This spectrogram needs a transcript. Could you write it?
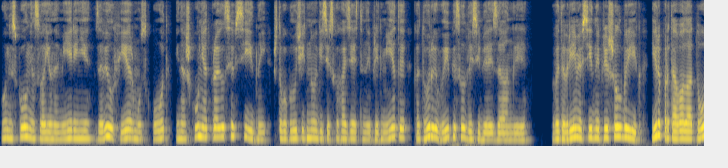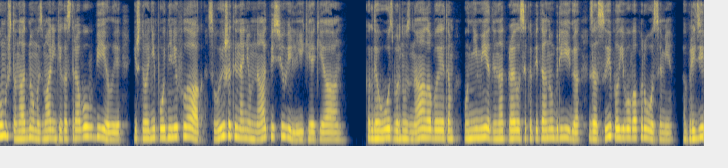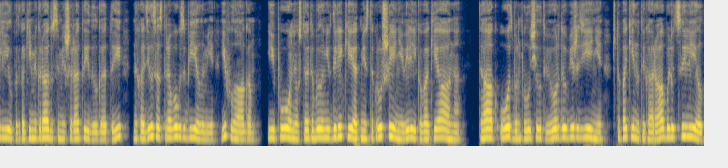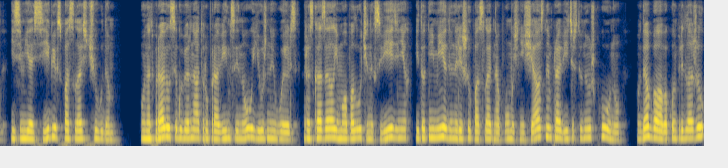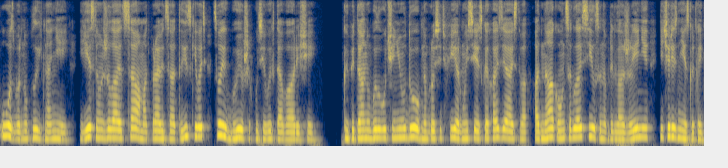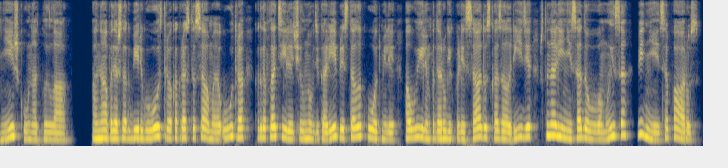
Он исполнил свое намерение, завел ферму, скот и на шкуне отправился в Сидней, чтобы получить многие сельскохозяйственные предметы, которые выписал для себя из Англии. В это время в Сидней пришел Брик и рапортовал о том, что на одном из маленьких островов белые, и что они подняли флаг с вышитой на нем надписью «Великий океан». Когда Осборн узнал об этом, он немедленно отправился к капитану Брига, засыпал его вопросами, определил, под какими градусами широты и долготы находился островок с белыми и флагом, и понял, что это было невдалеке от места крушения Великого океана. Так Осборн получил твердое убеждение, что покинутый корабль уцелел, и семья Сигрив спаслась чудом. Он отправился к губернатору провинции Новый Южный Уэльс, рассказал ему о полученных сведениях, и тот немедленно решил послать на помощь несчастным правительственную шкуну. Вдобавок он предложил Осборну плыть на ней, если он желает сам отправиться отыскивать своих бывших путевых товарищей. Капитану было очень неудобно бросить ферму и сельское хозяйство, однако он согласился на предложение, и через несколько дней шкуна отплыла. Она подошла к берегу острова как раз то самое утро, когда флотилия челнов-дикарей пристала к отмели, а Уильям по дороге к палисаду сказал Риде, что на линии Садового мыса виднеется парус.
